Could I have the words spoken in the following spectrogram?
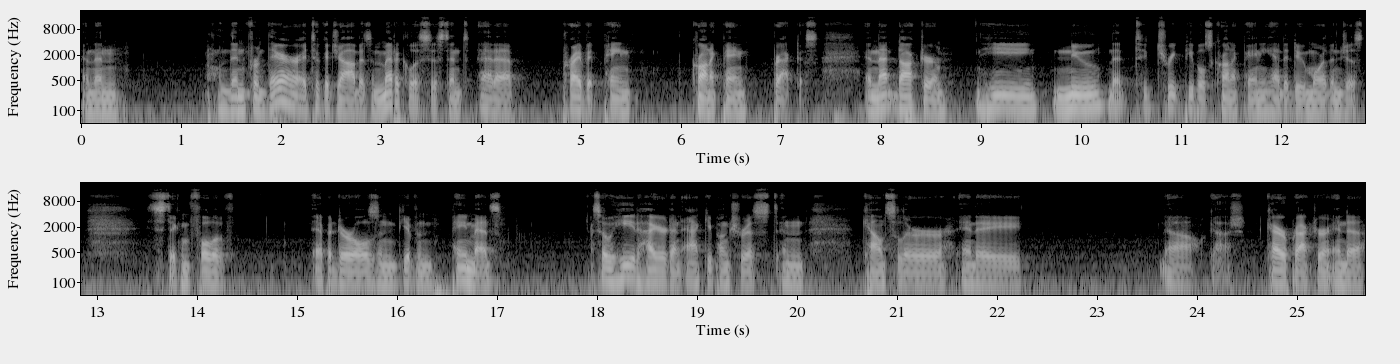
and then and then from there, I took a job as a medical assistant at a private pain, chronic pain practice. And that doctor, he knew that to treat people's chronic pain, he had to do more than just stick them full of epidurals and give them pain meds. So he had hired an acupuncturist and counselor and a oh gosh chiropractor and a,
